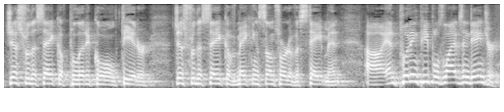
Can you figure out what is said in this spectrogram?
just for the sake of political theater, just for the sake of making some sort of a statement, uh, and putting people's lives in danger?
